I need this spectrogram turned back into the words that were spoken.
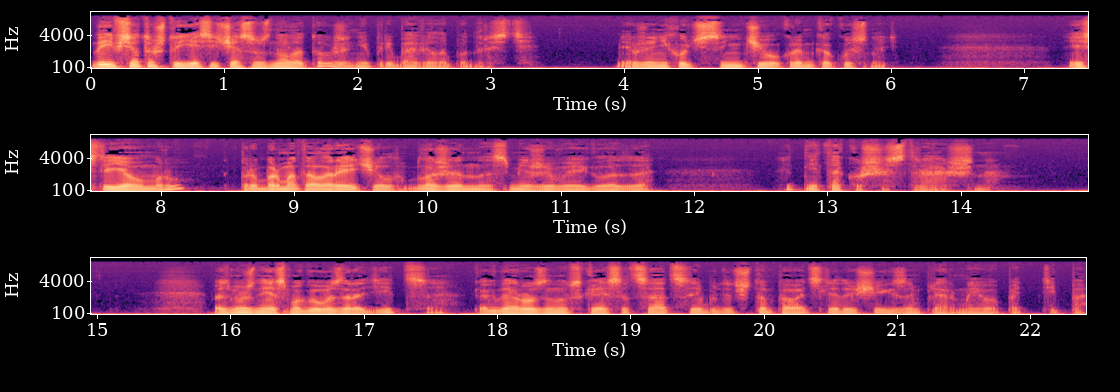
Да и все то, что я сейчас узнала, тоже не прибавило бодрости. Мне уже не хочется ничего, кроме как уснуть. Если я умру, — пробормотал Рэйчел, блаженно смеживая глаза, — это не так уж и страшно. Возможно, я смогу возродиться, когда Розановская ассоциация будет штамповать следующий экземпляр моего подтипа.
